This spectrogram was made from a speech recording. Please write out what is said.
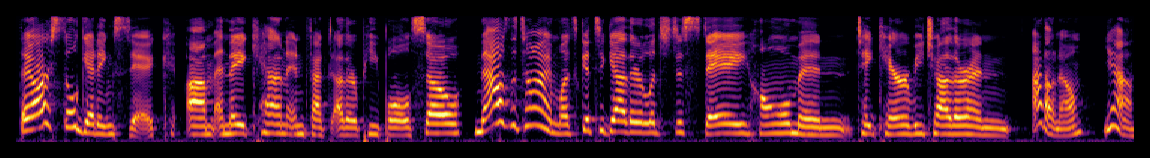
they are still getting sick um, and they can infect other people. So now's the time. Let's get together. Let's just stay home and take care of each other. And I don't know. Yeah,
